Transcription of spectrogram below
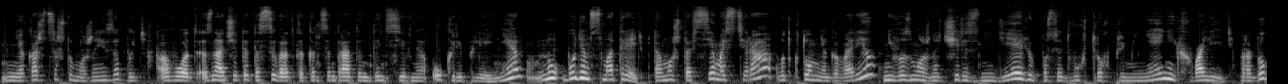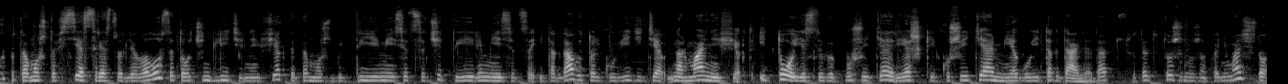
мне кажется, что можно и забыть. Вот, значит, это сыворотка концентрат интенсивное укрепление. Ну, будем смотреть, потому что все мастера, вот кто мне говорил, невозможно через неделю после двух-трех применений хвалить продукт, потому что все средства для волос это очень длительный эффект. Это может быть 3 месяца, 4 месяца. И тогда вы только увидите нормальный эффект. И то, если вы кушаете орешки, кушаете омегу и так далее. Да? Вот это тоже нужно понимать, что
